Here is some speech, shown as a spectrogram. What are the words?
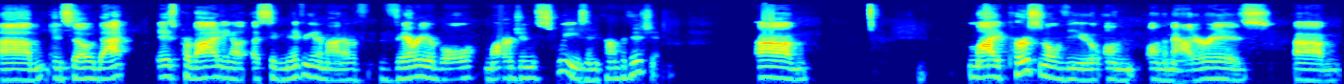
Um, and so that is providing a, a, significant amount of variable margin squeeze in competition. Um, my personal view on, on the matter is um,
